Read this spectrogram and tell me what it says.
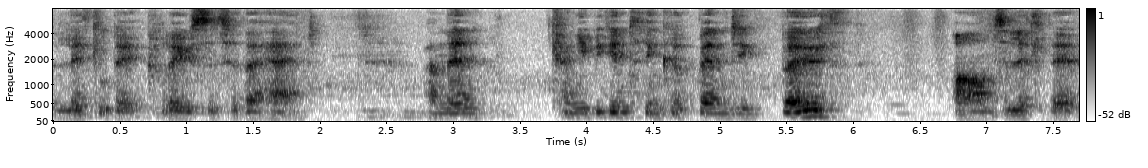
a little bit closer to the head. And then can you begin to think of bending both arms a little bit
